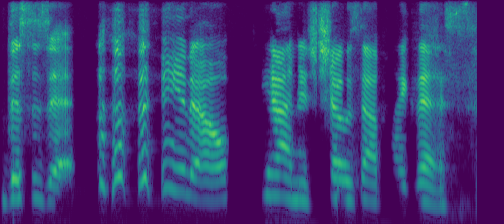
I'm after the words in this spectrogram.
this is it you know Yeah, and it shows up like this.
